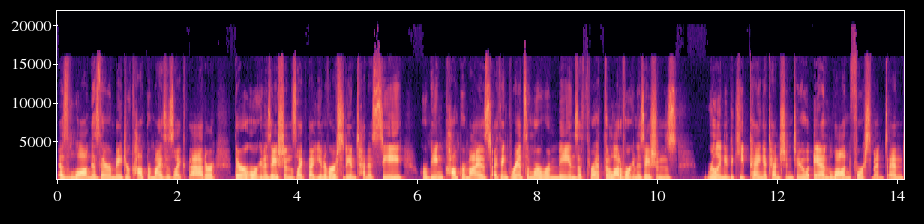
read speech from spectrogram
as long as there are major compromises like that, or there are organizations like that university in Tennessee were being compromised, I think ransomware remains a threat that a lot of organizations really need to keep paying attention to, and law enforcement and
